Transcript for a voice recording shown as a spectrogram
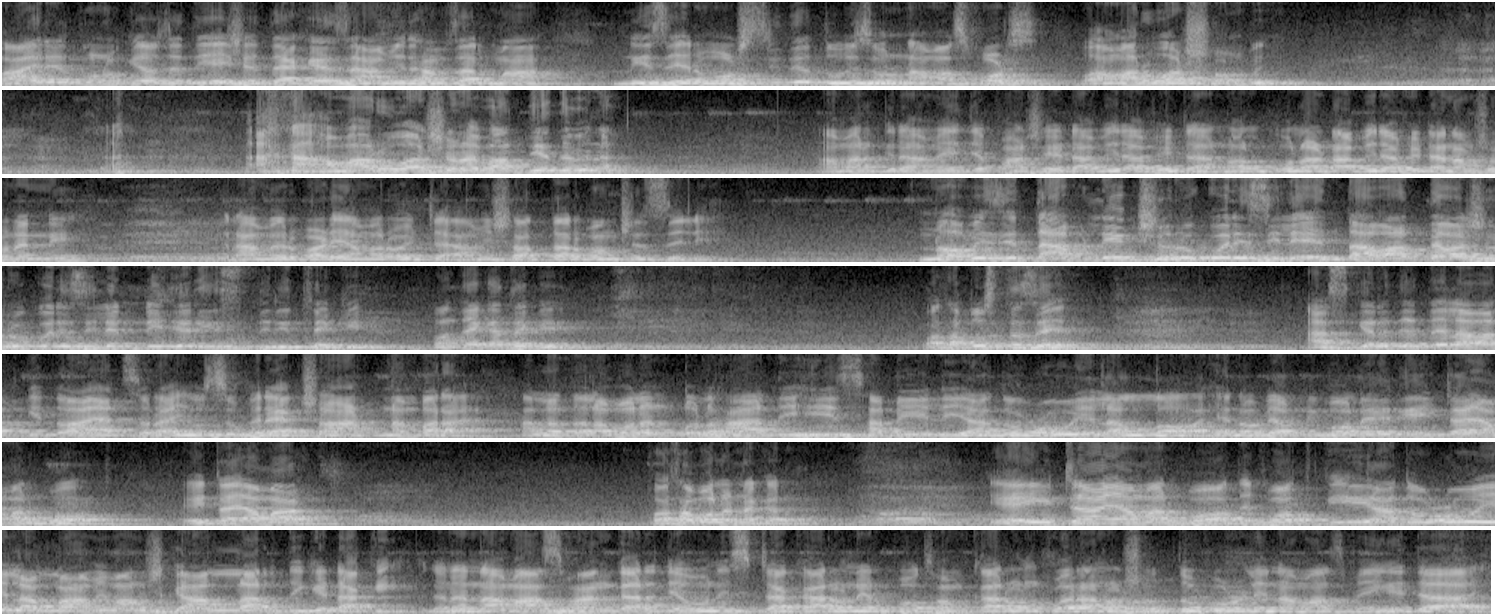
বাইরের কোনো কেউ যদি এসে দেখে যে আমির হামজার মা নিজের মসজিদে দুইজন নামাজ পড়ছে, ও আমার ওয়াজ শুনবে? আমার ওয়াজ শোনায় বাদ দিয়ে দেবে না। আমার গ্রামে যে পাশে ডাবিরা ভেটা, নলকোলা ডাবিরা ভেটা নাম শোনেননি? গ্রামের বাড়ি আমার ওইটা, আমি সর্দার বংশের ছেলে। নবীজি তাবলিগ শুরু করেছিলেন, দাওয়াত দেওয়া শুরু করেছিলেন নিজের স্ত্রী থেকে। কোন জায়গা থেকে? কথা বুঝতেছে আজকের যে তেলাওয়াত কিন্তু আয়াত সূরা ইউসুফের 108 নাম্বার আয়াত, আল্লাহ তাআলা বলেন, কুল হাদিহি সাবিলি আদউ ইলাল্লাহ। হে আপনি বলেন, এইটাই আমার পথ, এইটাই আমার কথা বলেন না কেন? এইটাই আমার পথ, এ পথ কি? আদৌ ইলাল্লাহ, আমি মানুষকে আল্লাহর দিকে ডাকি। যেন নামাজ ভাঙ্গার যে উনিশটা কারণের প্রথম কারণ, কোরআন অশুদ্ধ পড়লে নামাজ ভেঙে যায়।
